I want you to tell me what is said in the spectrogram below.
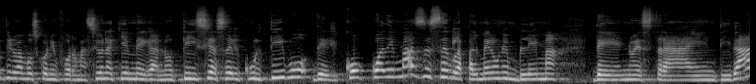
Continuamos con información aquí en Mega Noticias. El cultivo del coco, además de ser la palmera un emblema de nuestra entidad,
